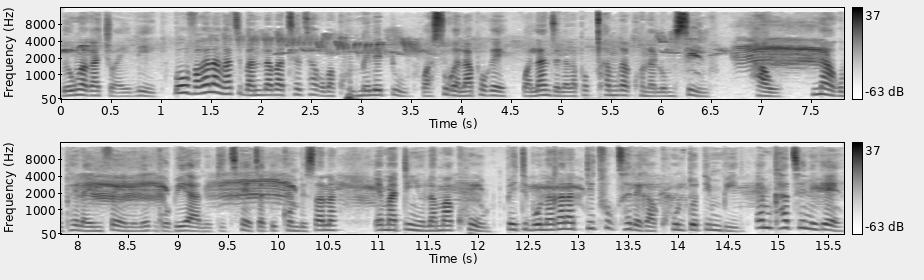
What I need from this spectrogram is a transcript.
bewungakajwayeleki. Bewuvakala ngathi bantu labathethako bakhulumela etulu wasuka lapho-ke walandzela lapho kuchamuka khona lo msindo. Hawu naku phela imfene nekungobiyane tithetha tikhombisana ematinyo lamakhulu. Betibonakala titfukuthele kakhulu totimbili. Emkhathini-ke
